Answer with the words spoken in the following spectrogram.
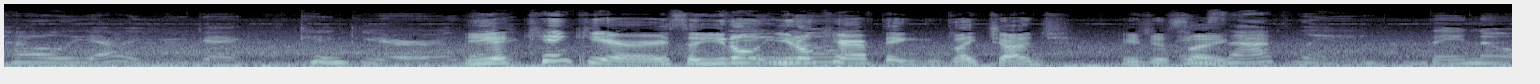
Hell yeah, you get kinkier. You get like- kinkier, so you don't you don't care if they like judge. You just like exactly. They know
